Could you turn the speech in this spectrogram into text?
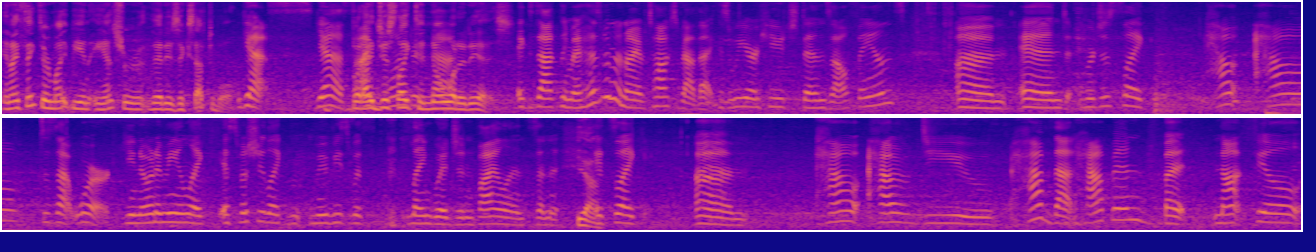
And I think there might be an answer that is acceptable, Yes. Yes. but I just like to know that. what it is. Exactly. My husband and I have talked about that because we are huge Denzel fans, um, and we're just like, how how does that work? You know what I mean? Like, especially like movies with language and violence, and Yeah. it's like, um, how how do you have that happen, but not feel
